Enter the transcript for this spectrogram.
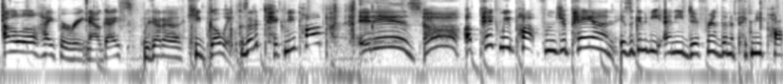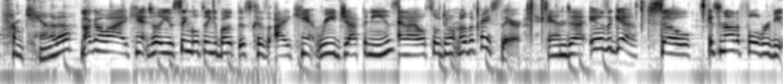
I'm a little hyper right now, guys. We gotta keep going. Is that a Pikmi Pop? It is! a Pikmi Pop from Japan! Is it gonna be any different than a Pikmi Pop from Canada? Not gonna lie, I can't tell you a single thing about this because I can't read Japanese and I also don't know the price there. And uh, it was a gift, so it's not a full review.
